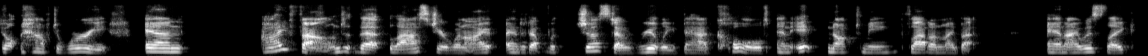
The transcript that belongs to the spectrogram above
don't have to worry. And I found that last year when I ended up with just a really bad cold and it knocked me flat on my butt. And I was like,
